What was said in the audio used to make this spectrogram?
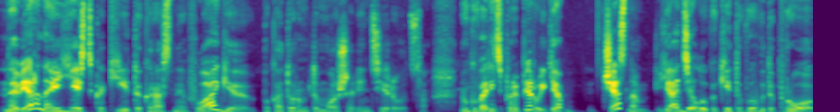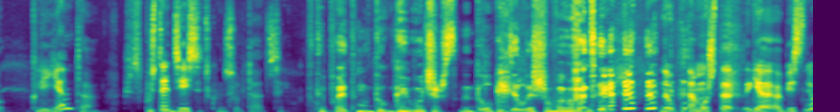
Наверное, есть какие-то красные флаги, по которым ты можешь ориентироваться. Но говорить про первый, я, честно, я делаю какие-то выводы про клиента спустя 10 консультаций. Ты поэтому долго и учишься, ты долго делаешь выводы. Ну, потому что я объясню,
